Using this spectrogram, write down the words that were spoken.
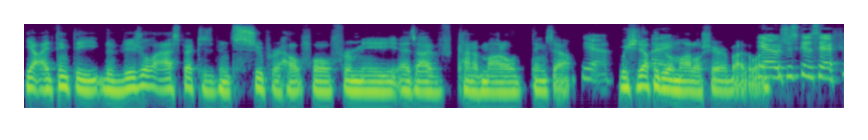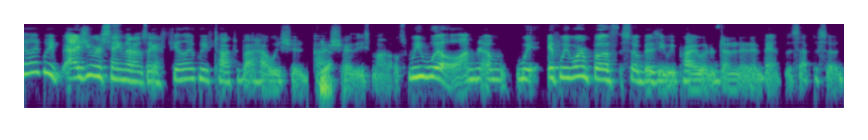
yeah, I think the the visual aspect has been super helpful for me as I've kind of modeled things out. yeah. We should definitely do a model share by the way. Yeah, I was just gonna say. I feel like we, as you were saying that, I was like, I feel like we've talked about how we should uh, Yeah. share these models. We will. I'm. I'm we, if we weren't both so busy, we probably would have done it in advance this episode.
